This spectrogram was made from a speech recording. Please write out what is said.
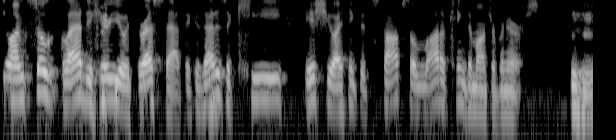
you know, I'm so glad to hear you address that because that is a key issue I think that stops a lot of kingdom entrepreneurs. Mm-hmm.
